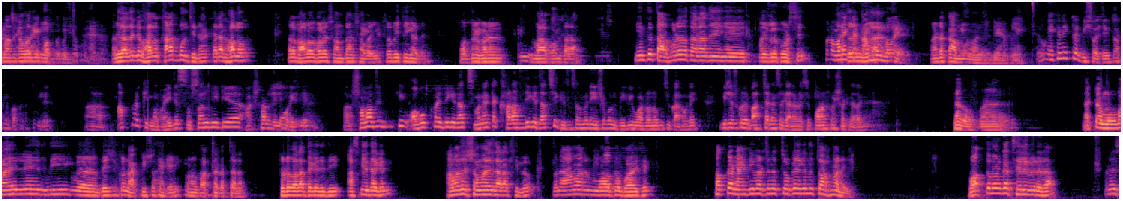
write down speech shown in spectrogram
আমি তাদেরকে ভালো খারাপ বলছি না তারা ভালো। তারা ভালো ঘরের সন্তান সবাই সবই ঠিক আছে। ভদ্র ঘরের মা বোন তারা। কিন্তু তারপরেও তারা যে যে যেগুলো করছে মানে অনেকটা কাম্য নয়। অনেকটা কাম্য নয় এবং এখানে একটা বিষয় যেহেতু আপনি কথাটা তুললেন আপনার কি মনে হয় যে সোশ্যাল মিডিয়া আসার পরে সমাজের কি অবক্ষয়ের দিকে যাচ্ছে? মানে একটা খারাপ দিকে যাচ্ছে কি সোশ্যাল মিডিয়া এই সকল ভিডিও বানানো কিছু কারণে? বিশেষ করে বাচ্চা কাছে যারা রয়েছে পড়াশোনার সাথে যারা দেখো আহ, একটা মোবাইলে যদি বেশিক্ষণ আকৃষ্ট থাকে কোনো বাচ্চা কাচ্চারা ছোটবেলা থেকে যদি আজকে দেখেন আমাদের সময়ে যারা ছিল মানে আমার মতো বয়সে সবটা নাইনটি পার্সেন্টের চোখে কিন্তু চশমা নেই। বর্তমানকার ছেলেমেয়েরা মানে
